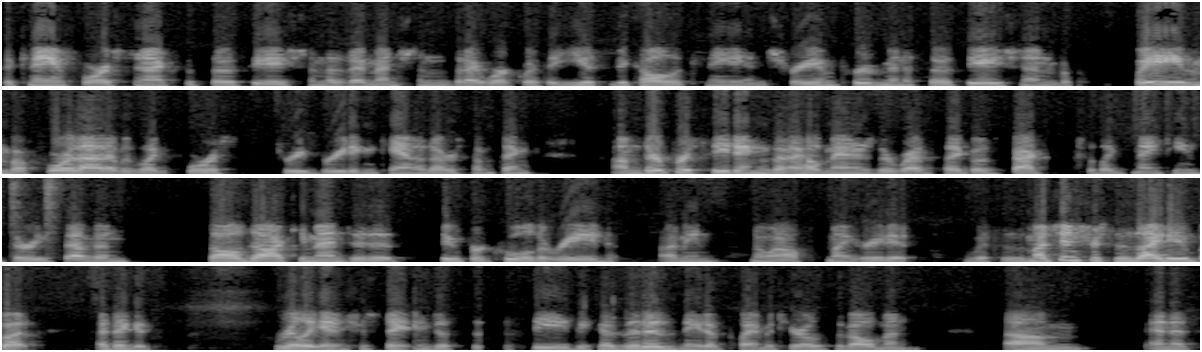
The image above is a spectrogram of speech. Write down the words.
the Canadian Forest Genetics Association that I mentioned that I work with, it used to be called the Canadian Tree Improvement Association. But way even before that, it was like Forestry Breeding Canada or something. Um, their proceedings, I help manage their website, goes back to like 1937. It's all documented. It's super cool to read. I mean, no one else might read it with as much interest as I do, but I think it's really interesting just to see because it is native plant materials development. Um, and it's,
